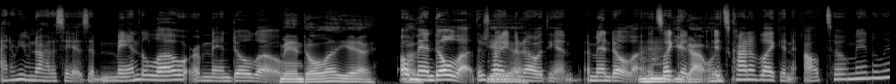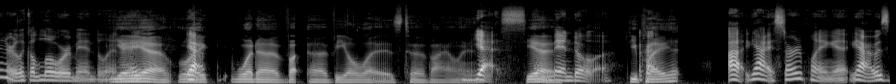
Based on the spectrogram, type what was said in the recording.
I don't even know how to say it. Is it mandolo or mandolo? mandola. Yeah. Oh, Uh, mandola. There's yeah, not even yeah. no at the end. A mandola. Mhm, it's like you a? It's kind of like an alto mandolin or like a lower mandolin. yeah, right? yeah, like what a, vi- a viola is to a violin. Yes. a Yeah. mandola. Do you Okay. play it? Uh, yeah, I started playing it. Yeah, I was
